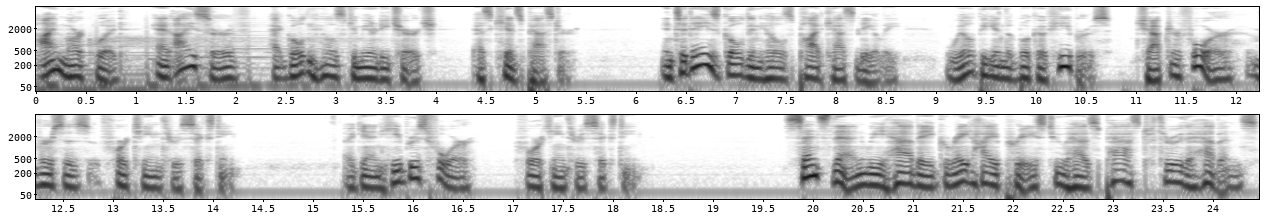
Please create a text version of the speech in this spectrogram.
I'm Mark Wood, and I serve at Golden Hills Community Church as kids pastor. In today's Golden Hills Podcast Daily, we'll be in the book of Hebrews, chapter 4, verses 14 through 16. Again, Hebrews 4, 14 through 16. Since then, we have a great high priest who has passed through the heavens,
